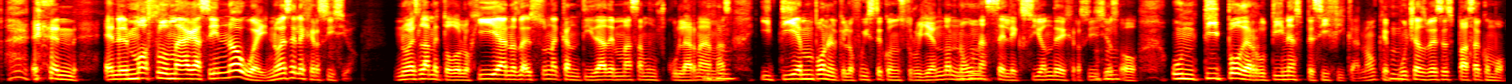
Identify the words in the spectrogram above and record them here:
en, en el Muscle Magazine. No, güey, no es el ejercicio. No es la metodología, no es, la- es una cantidad de masa muscular nada más y tiempo en el que lo fuiste construyendo, no una selección de ejercicios o un tipo de rutina específica, ¿no? Que muchas veces pasa como,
